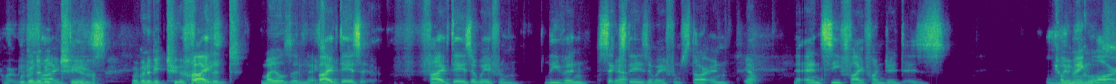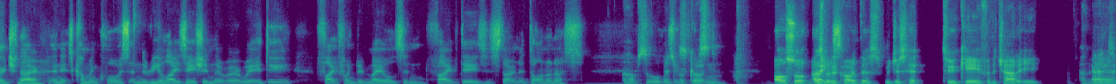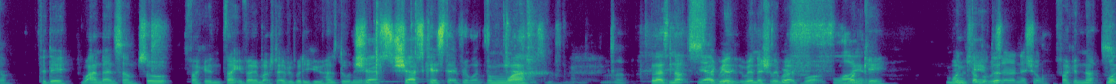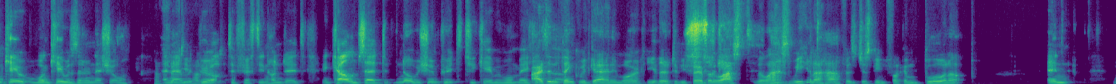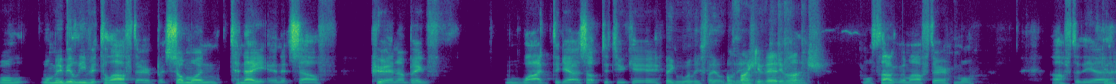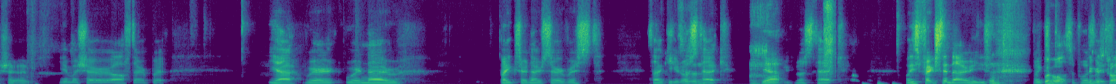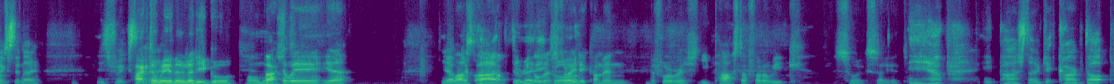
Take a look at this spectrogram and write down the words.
We, We're gonna be two- days, We're going to be two hundred miles in next. five week. days, five days away from leaving. Six Yeah. days away from starting. Yeah. The NC 500 is Coming looming close. large now, and it's coming close. And the realization that we're way to do 500 miles in five days is starting to dawn on us. Absolutely As disgusting. gotten Also, as we record this, we just hit two k for the charity And then Uh, some. today, and then some. So fucking thank you very much to everybody who has donated. chef's chef's kiss to everyone. Mwah. But that's nuts. Yeah, like we, we're- initially we're wanted what flying. one k. One K was it. our initial. Fucking nuts. One K, one K was their initial, and then we put it up to fifteen hundred. And Callum said, "No, we shouldn't put it to two K. We won't make it." I didn't that." think we'd get any more either. To be fair, but the last the last week and a half has just been fucking blowing up. And we'll we'll maybe leave it till after, but someone tonight in itself put in a big wad to get us up to 2K. Big Willie style. Well, thank you very much. We'll thank them after. and We'll after the uh, a shout out. give them a shout out after. But yeah, we're we're now bikes are now serviced. Thank you, Pizza's Russ. Tech. Yeah. Russ Tech. Well, he's fixed it now. He's fixed Well, well, supposedly he's crossed. fixed it now. He's fixed Packed it now. away, they're ready to go. Almost. Packed away, yeah. Yeah, The they're last packed. They're ready to this go. Friday come in before we eat pasta for a week. So excited. Yep. Eat pasta, get carved up.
